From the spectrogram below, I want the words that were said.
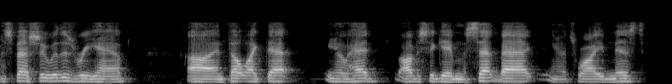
especially with his rehab, uh, and felt like that, you know, had obviously gave him a setback. You know, that's why he missed.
